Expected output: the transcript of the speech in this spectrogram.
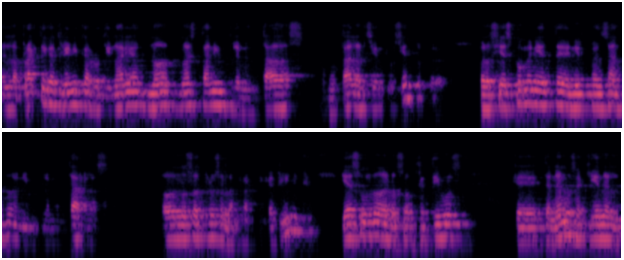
en la práctica clínica rutinaria no, no están implementadas como tal al 100%, pero pero sí es conveniente venir pensando en implementarlas todos nosotros en la práctica clínica. Y es uno de los objetivos que tenemos aquí en el,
